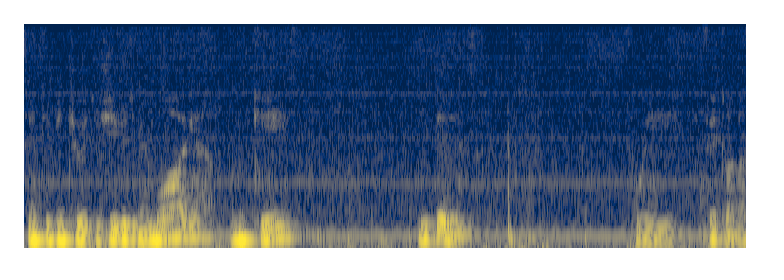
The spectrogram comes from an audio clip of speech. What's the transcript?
128 GB de memória, um case e beleza. Foi efetuada a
